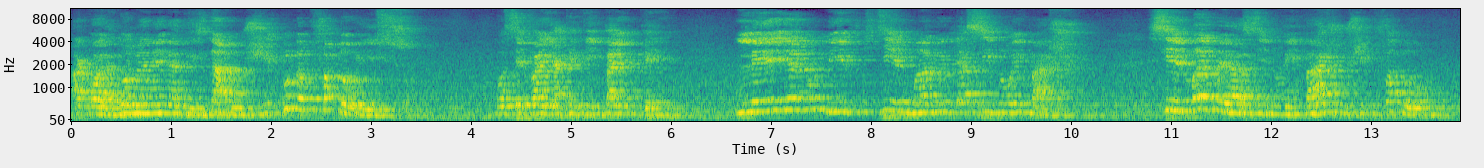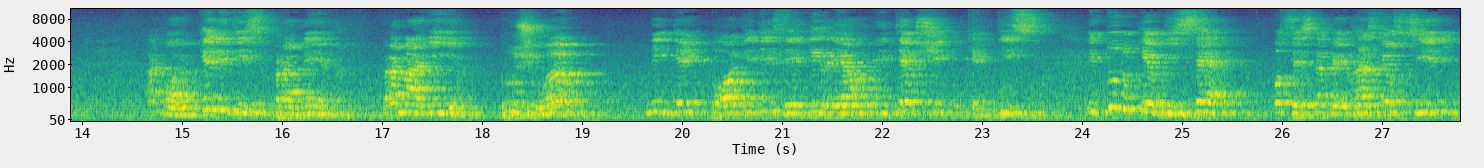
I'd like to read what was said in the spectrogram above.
Agora, a dona Nena diz, não, o Chico não falou isso. Você vai acreditar em quem? Leia no livro se Emmanuel assinou embaixo. Se Emmanuel assinou embaixo, o Chico falou. Agora, o que ele disse para Nena, para Maria, para o João, ninguém pode dizer que realmente é o Chico que ele disse. E tudo que eu disser, vocês também raciocinem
